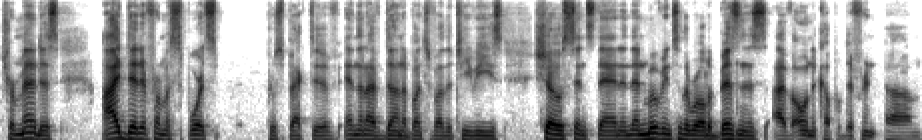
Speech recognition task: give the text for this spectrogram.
tremendous. I did it from a sports perspective, and then I've done a bunch of other TVs shows since then. And then moving to the world of business, I've owned a couple different um,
